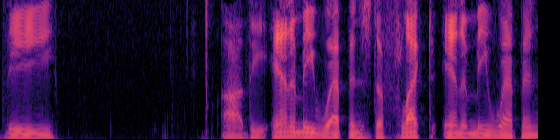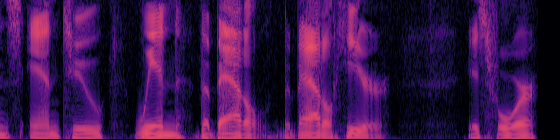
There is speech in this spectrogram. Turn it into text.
the uh, the enemy weapons, deflect enemy weapons, and to win the battle. The battle here is for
